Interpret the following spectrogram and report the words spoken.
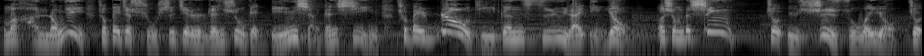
我们很容易就被这属世界的人数给影响跟吸引，就被肉体跟私欲来引诱，而是我们的心就与世俗为友，就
